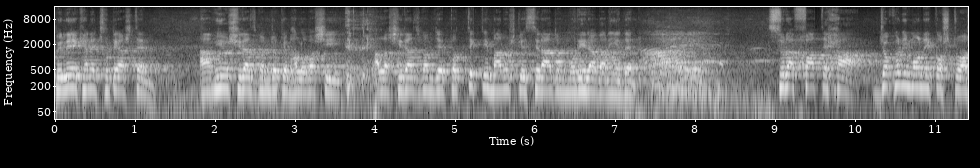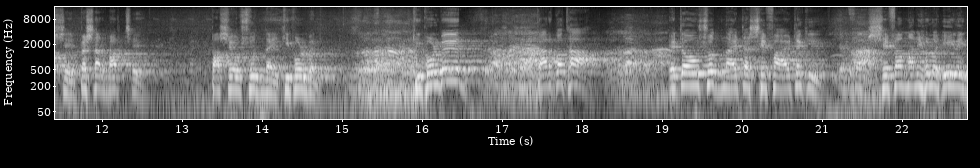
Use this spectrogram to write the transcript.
পেলে এখানে ছুটে আসতেন। আমিও সিরাজগঞ্জকে ভালোবাসি। আল্লাহ সিরাজগঞ্জের প্রত্যেকটি মানুষকে সিরাজ মরিরা বানিয়ে দেন। সুরা ফাতেহা যখনই মনে কষ্ট আসে, প্রেশার বাড়ছে, পাশে ওষুধ নাই, কি পড়বেন? কি পড়বেন? কার কথা? এটা ঔষধ না, এটা শেফা, এটা কি? শেফা মানে হলো হিলিং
